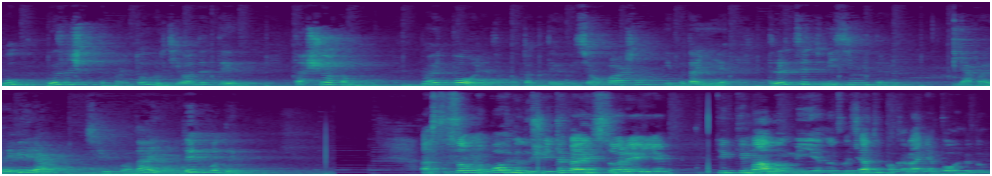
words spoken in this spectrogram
губ визначити температуру тіла дитини. Та що там? Навіть поглядом отак дивиться уважно і видає 38,3. Я перевіряв, співпадає один в один. А стосовно погляду, ще й така історія є. Тільки мама вміє назначати покарання поглядом,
